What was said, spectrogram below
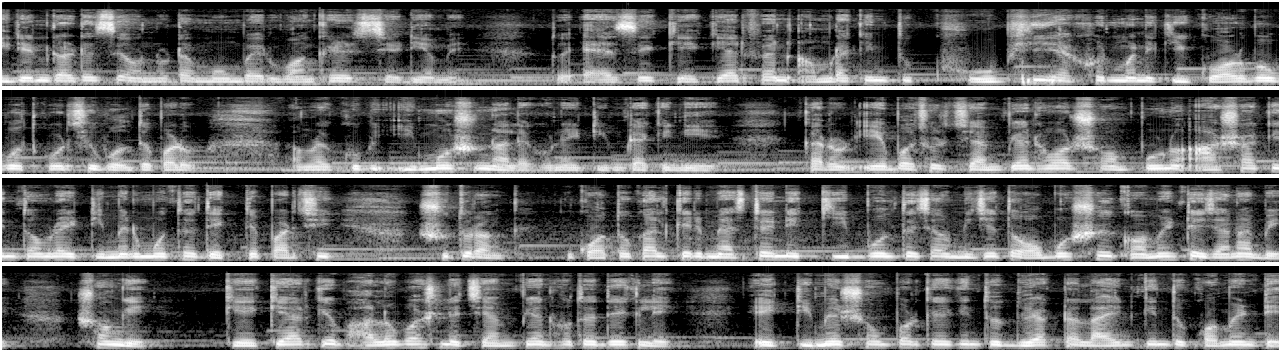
ইডেন গার্ডেন্সে অন্যটা মুম্বাইয়ের ওয়াংখেড়ে স্টেডিয়ামে তো as a K KR fan আমরা কিন্তু খুবই এখন মানে কি গর্ববোধ করছি বলতে পারো। আমরা খুবই ইমোশনাল এখন এই টিমটাকে নিয়ে। কারণ এবছর চ্যাম্পিয়ন হওয়ার সম্পূর্ণ আশা কিন্তু আমরা এই টিমের মধ্যে দেখতে পারছি। সুতরাং গতকালকের ম্যাচটা নিয়ে কী বলতে চাও নিজে তো অবশ্যই কমেন্টে জানাবে। সঙ্গে কে কে আরকে ভালোবাসলে চ্যাম্পিয়ন হতে দেখলে এই টিমের সম্পর্কে কিন্তু দু একটা লাইন কিন্তু কমেন্টে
